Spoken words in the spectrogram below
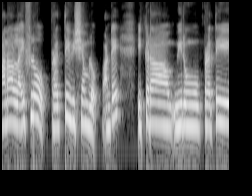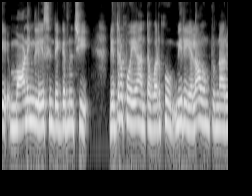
మన లైఫ్లో ప్రతి విషయంలో అంటే ఇక్కడ మీరు ప్రతి మార్నింగ్ లేచిన దగ్గర నుంచి నిద్రపోయే అంత వరకు మీరు ఎలా ఉంటున్నారు?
